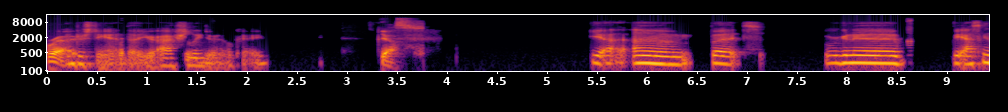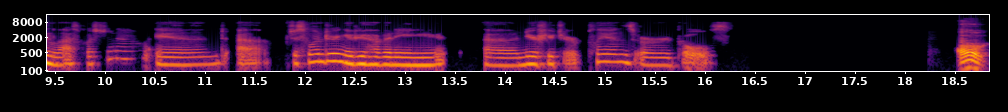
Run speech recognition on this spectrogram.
right. understand that you're actually doing okay. Yes. Yeah. Um, but we're gonna be asking the last question now, and uh, just wondering if you have any uh, near future plans or goals. Oh,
